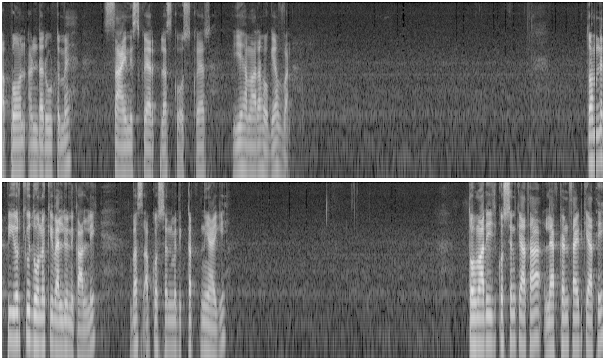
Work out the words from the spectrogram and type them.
upon under root में sin square plus cos square ये हमारा हो गया वन। तो हमने पी और क्यू दोनों की वैल्यू निकाल ली। बस अब क्वेश्चन में दिक्कत नहीं आएगी। तो हमारी क्वेश्चन क्या था? लेफ़्ट हैंड साइड क्या थी?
